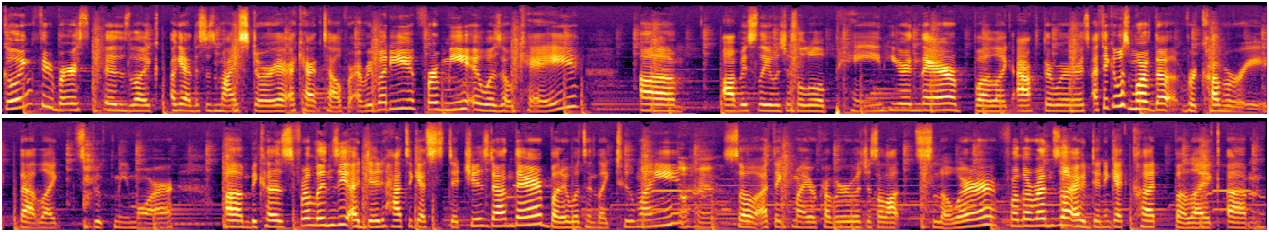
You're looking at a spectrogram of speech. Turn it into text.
going through birth is like again, this is my story. I can't tell for everybody. For me, it was okay. Um, obviously, it was just a little pain here and there, but like afterwards, I think it was more of the recovery that like spooked me more. Um, because for Lindsay, I did have to get stitches down there, but it wasn't like too many. Okay. So I think my recovery was just a lot slower. For Lorenzo, I didn't get cut, but like um,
